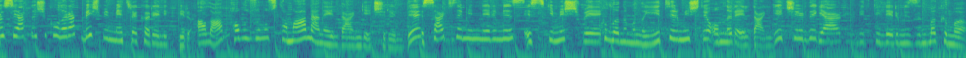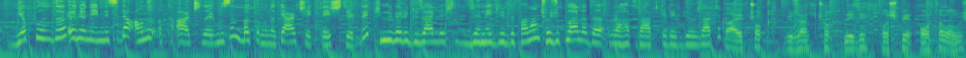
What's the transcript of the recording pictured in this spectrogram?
Burası yaklaşık olarak 5000 metrekarelik bir alan. Havuzumuz tamamen elden geçirildi. Sert zeminlerimiz eskimiş ve kullanımını yitirmişti. Onları elden geçirdi. Yer bitkilerimizin bakımı yapıldı. En önemlisi de anıt ağaçlarımızın bakımını gerçekleştirdik. Şimdi böyle güzelleşti, düzene girdi falan. Çocuklarla da rahat rahat gelebiliyoruz artık. Gayet çok güzel, çok nezih, hoş bir ortam olmuş.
